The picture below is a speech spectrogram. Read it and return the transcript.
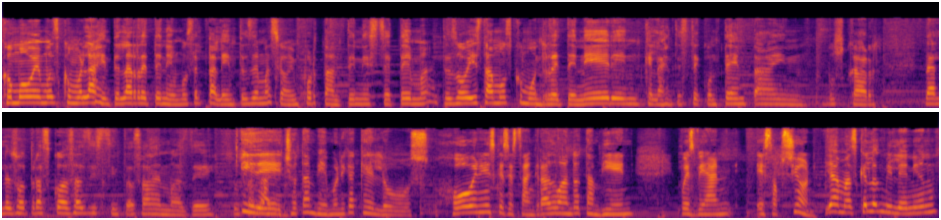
cómo vemos cómo la gente la retenemos. El talento es demasiado importante en este tema. Entonces hoy estamos como en retener, en que la gente esté contenta, en buscar darles otras cosas distintas además de su Y de hecho también, Mónica, que los jóvenes que se están graduando también pues vean esa opción. Y además que los millennials,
